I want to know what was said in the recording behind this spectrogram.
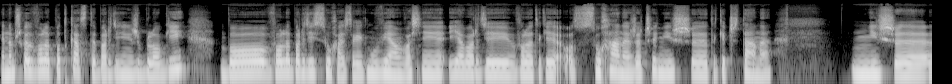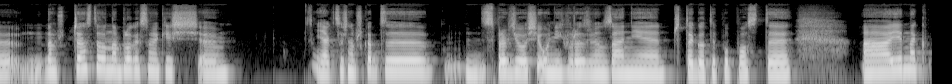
Ja na przykład wolę podcasty bardziej niż blogi, bo wolę bardziej słuchać. Tak jak mówiłam, właśnie ja bardziej wolę takie słuchane rzeczy niż e, takie czytane. Niż no, często na blogach są jakieś e, jak coś na przykład sprawdziło się u nich w rozwiązanie, czy tego typu posty, a jednak,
